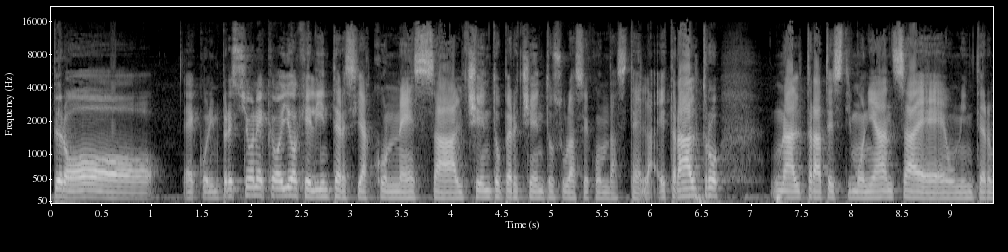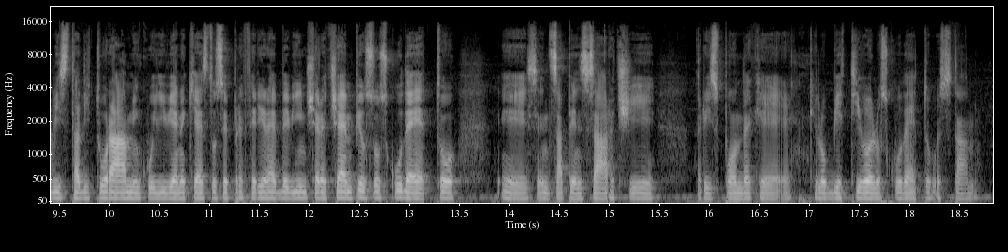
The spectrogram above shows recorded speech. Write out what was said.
però ecco l'impressione che ho io è che l'Inter sia connessa al 100% sulla seconda stella. E tra l'altro un'altra testimonianza è un'intervista di Turam in cui gli viene chiesto se preferirebbe vincere Champions o Scudetto e senza pensarci risponde che, che l'obiettivo è lo Scudetto quest'anno.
